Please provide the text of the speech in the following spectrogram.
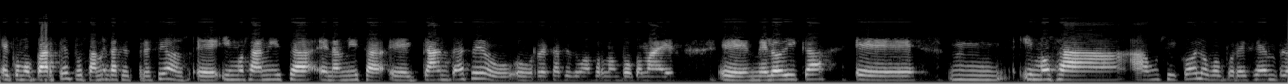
E como parte, pois, tamén das expresións. Eh, imos á misa, e na misa eh, cántase ou, ou rezase dunha forma un pouco máis eh, melódica, eh, mm, imos a, a un psicólogo, por exemplo,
